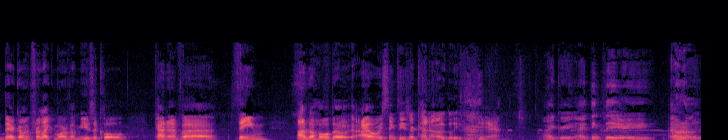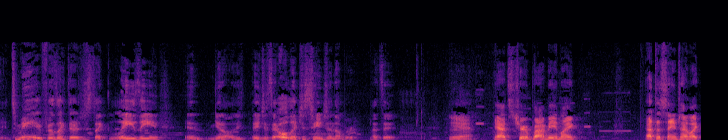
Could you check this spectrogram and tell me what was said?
they're going for like more of a musical kind of uh, theme. On the whole, though, I always think these are kind of ugly. yeah. I agree. I think they. I don't know. To me, it feels like they're just like lazy, and you know, they- they just say, "Oh, let's just change the number." That's it. Yeah. Yeah, it's true. But I mean, like, at the same time, like,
